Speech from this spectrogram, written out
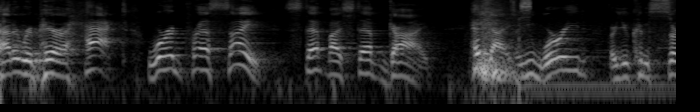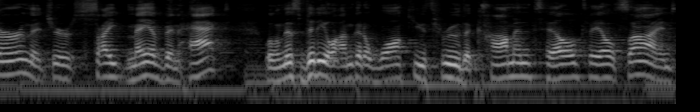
how to repair a hacked WordPress site step-by-step guide. Hey guys are you worried? Are you concerned that your site may have been hacked? Well in this video I'm going to walk you through the common telltale signs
